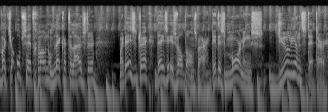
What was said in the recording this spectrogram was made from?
wat je opzet gewoon om lekker te luisteren. Maar deze track, deze is wel dansbaar. Dit is Mornings. Julian Stetter.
